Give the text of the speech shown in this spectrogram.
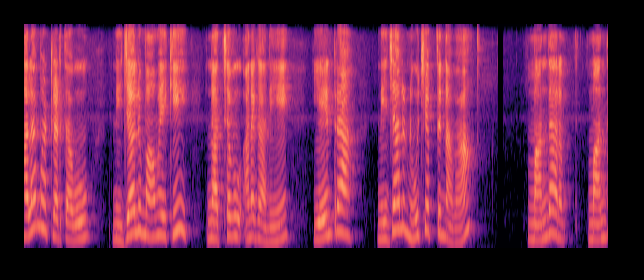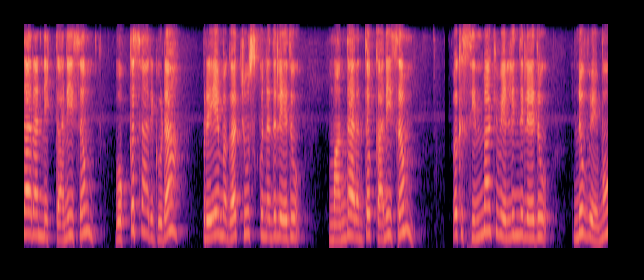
అలా మాట్లాడతావు? నిజాలు మామయ్యకి నచ్చవు అనగానే ఏంట్రా నిజాలు నువ్వు చెప్తున్నావా? మందారం మందారాన్ని కనీసం ఒక్కసారి కూడా ప్రేమగా చూసుకున్నది లేదు. మందారంతో కనీసం ఒక సినిమాకి వెళ్ళింది లేదు. నువ్వేమో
